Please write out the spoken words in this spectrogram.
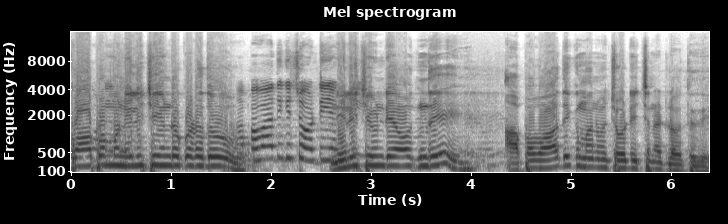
కోపము నిలిచి ఉండకూడదు. అపవాదికి చోటు నిలిచి ఉండే అవుతుంది అపవాదికి మనం చోటు ఇచ్చినట్లు అవుతుంది.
